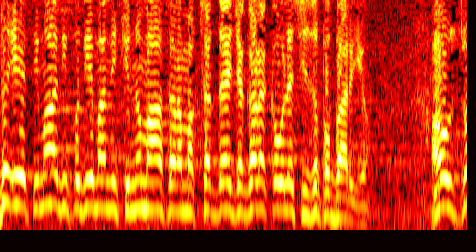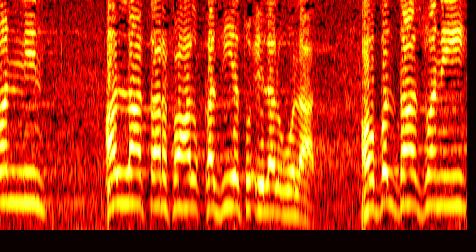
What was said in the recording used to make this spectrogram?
د اعتمادی په دې باندې چې نو ما سره مقصد دا جګړه کوله چې زه په بار یم او ظنین الله ترفع القضیه الی الولاد او بل دا ځونی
